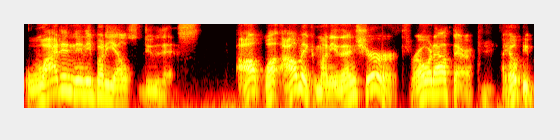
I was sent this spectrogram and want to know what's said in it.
why didn't anybody else do this? I'll well, I'll make money then. Sure, throw it out there. I hope you.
